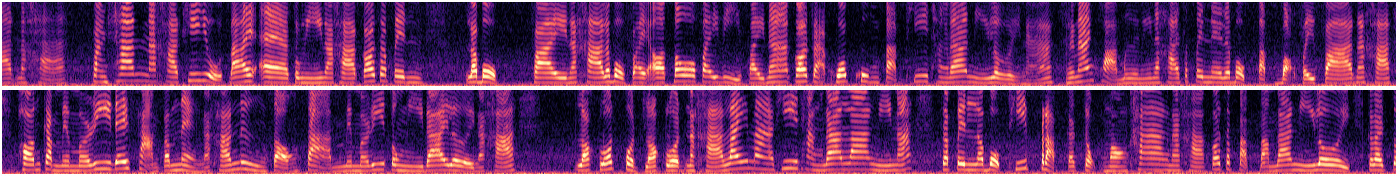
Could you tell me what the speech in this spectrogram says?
าร์ทนะคะ ฟังก์ชันนะคะที่อยู่ใต้แอร์ตรงนี้นะคะ ก็จะเป็นระบบ ไฟนะคะ ระบบไฟออโต้ไฟหลีไฟหน้าก็จะควบคุมปรับที่ทางด้านนี้เลยนะ ทางด้านขวามือนี้นะคะ จะเป็นในระบบปรับเบาะไฟฟ้านะคะ พร้อมกับ Memory ได้ 3 ตำแหน่งนะคะ 1 2 3 Memory ตรงนี้ได้เลยนะคะล็อกรถปลดล็อกรถนะคะ ไล่มาที่ทางด้านล่างนี้นะ จะเป็นระบบที่ปรับกระจกมองข้างนะคะ ก็จะปรับตามด้านนี้เลย กระจ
